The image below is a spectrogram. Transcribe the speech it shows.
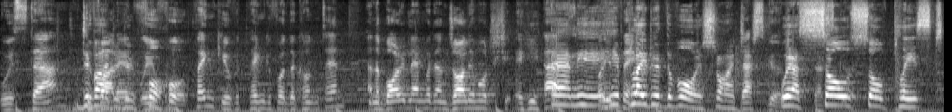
we stand, Divided divided, we fall. fall. Thank you, thank you for the content and the body language and jolly mood he has. And he, he played with the voice, right? That's good. We are That's so, good. so pleased.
